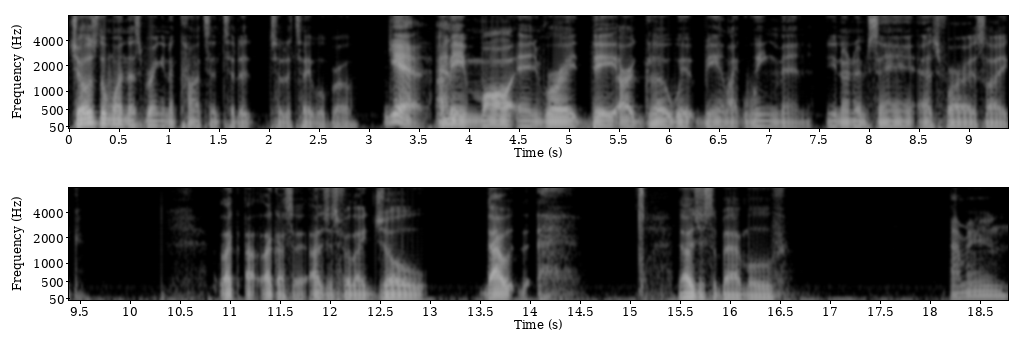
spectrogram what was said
Joe's the one that's bringing the content to the to the table, bro. Yeah, I and- mean, Mal and Rory, they are good with being like wingmen. You know what I'm saying? As far as like, like, uh, like I said, I just feel like Joe, that w- that was just a bad move. I mean,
